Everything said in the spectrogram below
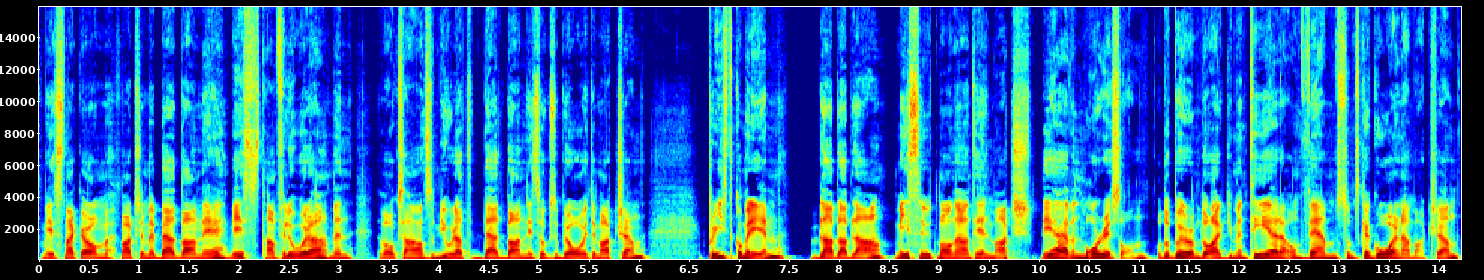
Vi snackar om matchen med Bad Bunny. Visst, han förlorade, men det var också han som gjorde att Bad Bunny såg så bra ut i matchen. Priest kommer in, bla bla bla. Miss utmanar han till en match. Det är även Morrison och då börjar de då argumentera om vem som ska gå den här matchen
